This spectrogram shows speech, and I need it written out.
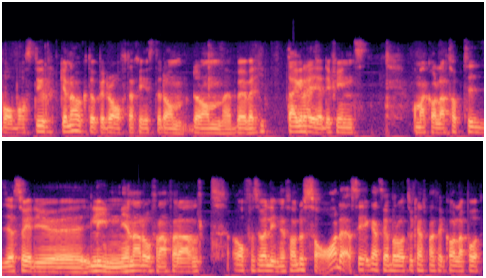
Vad, vad styrkorna högt upp i draften finns det de, där de behöver hitta grejer. Det finns om man kollar topp 10 så är det ju linjerna då framförallt. Offensiva linjen som du sa där ser ganska bra ut. Då kanske man ska kolla på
